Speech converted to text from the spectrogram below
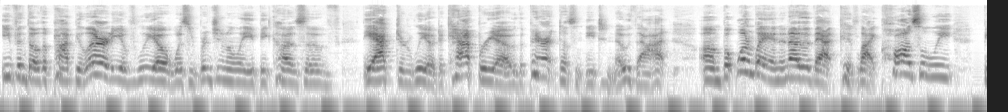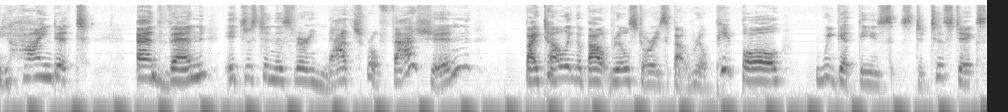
even though the popularity of Leo was originally because of the actor Leo DiCaprio. The parent doesn't need to know that. Um, but one way and another, that could lie causally behind it. And then it just in this very natural fashion, by telling about real stories about real people, we get these statistics,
